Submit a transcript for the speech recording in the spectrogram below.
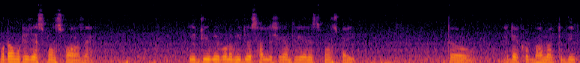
মোটামুটি রেসপন্স পাওয়া যায়। ইউটিউবে কোনো ভিডিও ছাড়লে সেখান থেকে রেসপন্স পাই। তো এটা খুব ভালো একটা দিক।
